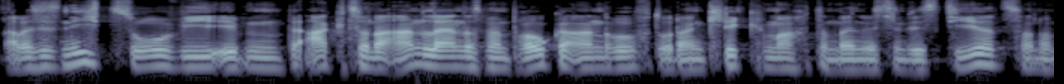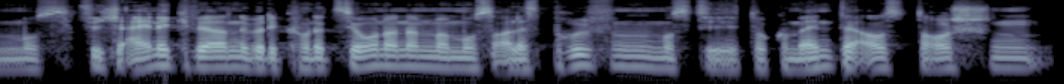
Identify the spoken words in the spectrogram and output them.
Aber es ist nicht so wie eben bei Aktien oder Anleihen, dass man einen Broker anruft oder einen Klick macht und man ist investiert, sondern man muss sich einig werden über die Konditionen, man muss alles prüfen, muss die Dokumente austauschen,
